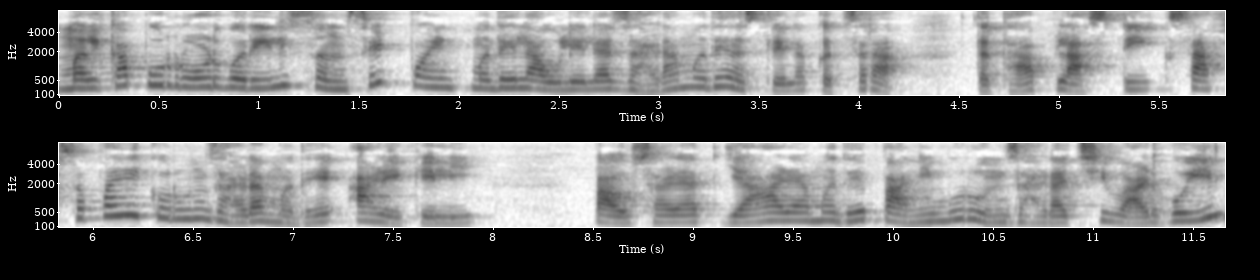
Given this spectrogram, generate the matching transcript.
मलकापूर रोडवरील सनसेट पॉईंटमध्ये लावलेल्या झाडामध्ये असलेला कचरा तथा प्लास्टिक साफसफाई करून झाडामध्ये आळे केली. पावसाळ्यात या आळ्यामध्ये पाणी मुरून झाडाची वाढ होईल.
